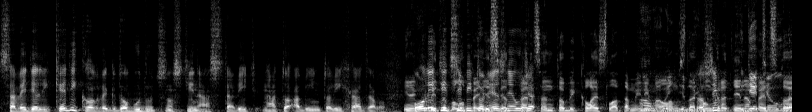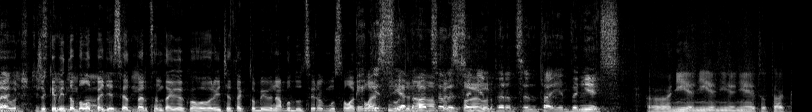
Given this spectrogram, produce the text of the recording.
sa vedeli kedykoľvek do budúcnosti nastaviť na to, aby im to vychádzalo. Inak, Politici by to, by to nezneužia... to by klesla tá minimálna mzda konkrétne na 500 eur. Že keby to bolo 50%, tak ako hovoríte, tak to by na budúci rok musela klesnúť na 500 eur. 52,7% je dnes. Uh, nie, nie, nie, nie je to tak.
